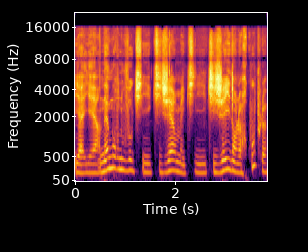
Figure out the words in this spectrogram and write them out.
il y a, un amour nouveau qui, germe et qui, jaillit dans leur couple.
